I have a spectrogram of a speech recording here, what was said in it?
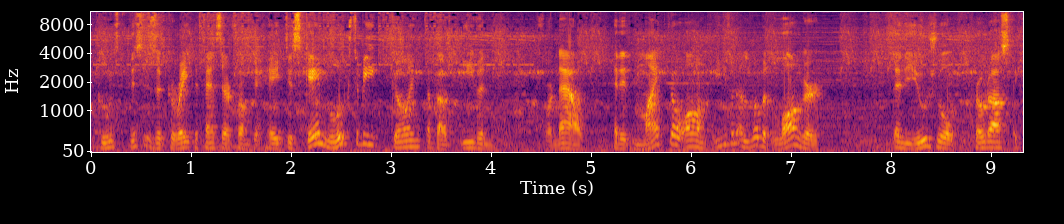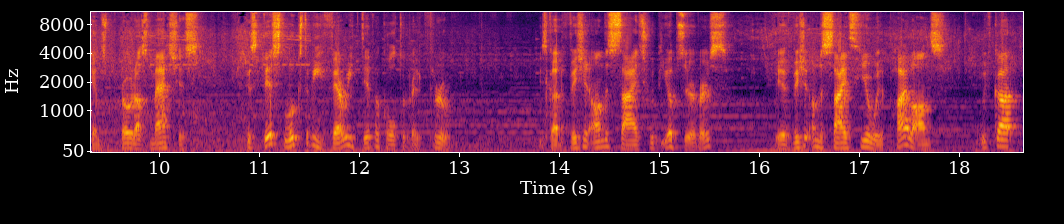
Dragoons, this is a great defense there from JH. This game looks to be going about even for now. And it might go on even a little bit longer than the usual Protoss against Protoss matches. Because this looks to be very difficult to break through. He's got vision on the sides with the observers. We have vision on the sides here with pylons. We've got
